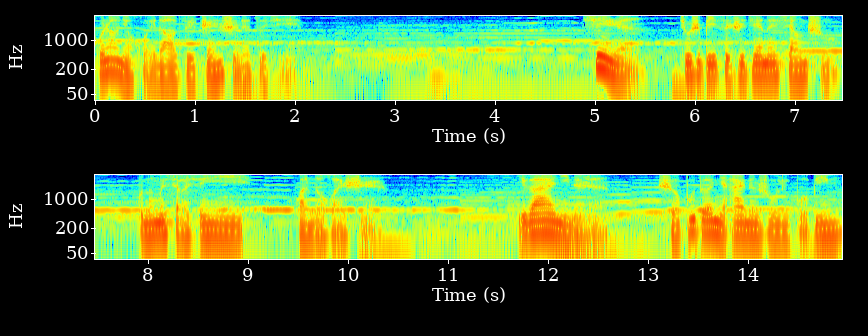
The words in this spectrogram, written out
会让你回到最真实的自己。信任就是彼此之间的相处，不那么小心翼翼，患得患失。一个爱你的人，舍不得你爱的如履薄冰；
